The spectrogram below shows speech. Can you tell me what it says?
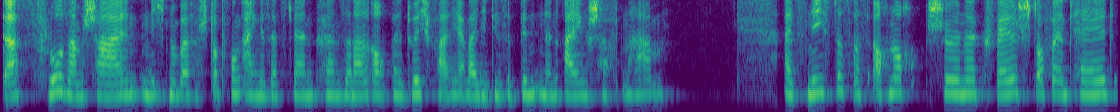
dass Flohsamenschalen nicht nur bei Verstopfung eingesetzt werden können, sondern auch bei Durchfall, ja, weil die diese bindenden Eigenschaften haben. Als nächstes, was auch noch schöne Quellstoffe enthält,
